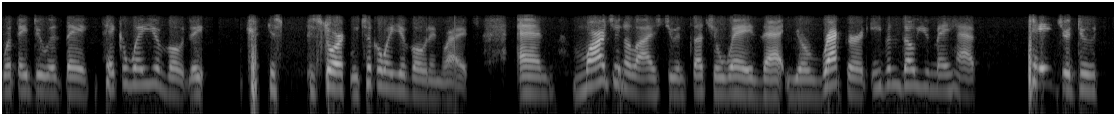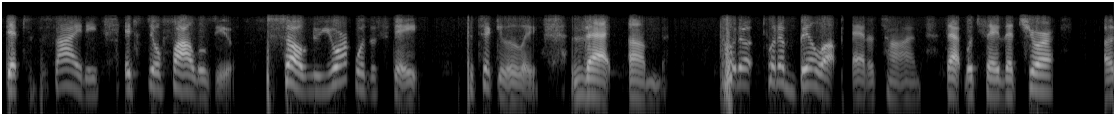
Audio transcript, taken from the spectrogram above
What they do is they take away your vote. They historically took away your voting rights and marginalized you in such a way that your record, even though you may have paid your due debt to society, it still follows you. So New York was a state, particularly, that um, put a put a bill up at a time that would say that your uh,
